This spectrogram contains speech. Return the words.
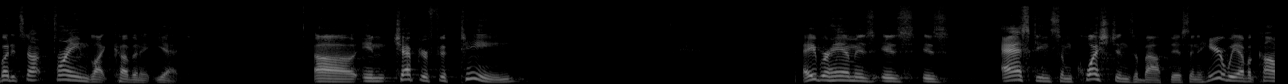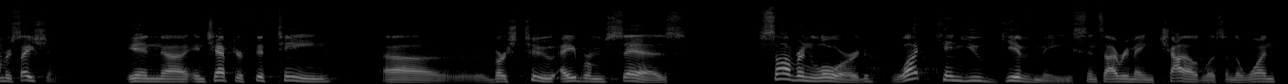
but it's not framed like covenant yet. Uh, in chapter 15, Abraham is, is, is asking some questions about this. And here we have a conversation. In, uh, in chapter 15, uh, verse 2, Abram says, Sovereign Lord, what can you give me since I remain childless, and the one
